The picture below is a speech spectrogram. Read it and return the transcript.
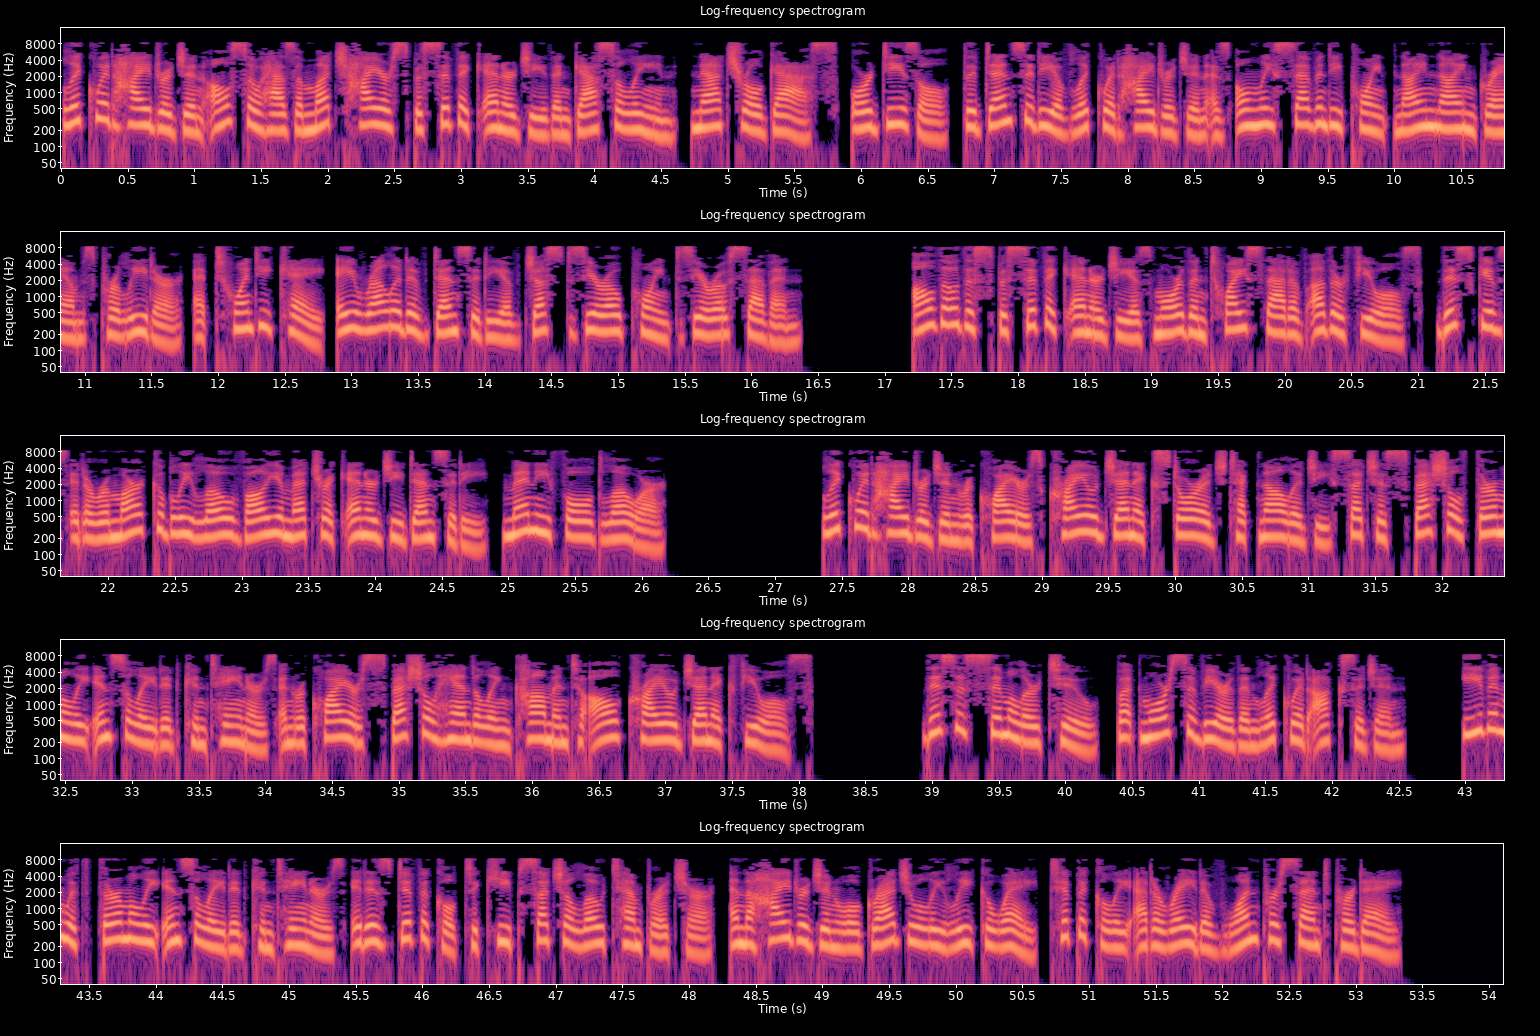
Liquid hydrogen also has a much higher specific energy than gasoline, natural gas, or diesel. The density of liquid hydrogen is only 70.99 grams per liter at 20 K, a relative density of just 0.07. Although the specific energy is more than twice that of other fuels, this gives it a remarkably low volumetric energy density, many-fold lower. Liquid hydrogen requires cryogenic storage technology such as special thermally insulated containers and requires special handling common to all cryogenic fuels. This is similar to, but more severe than liquid oxygen. Even with thermally insulated containers it is difficult to keep such a low temperature, and the hydrogen will gradually leak away typically at a rate of 1% per day.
